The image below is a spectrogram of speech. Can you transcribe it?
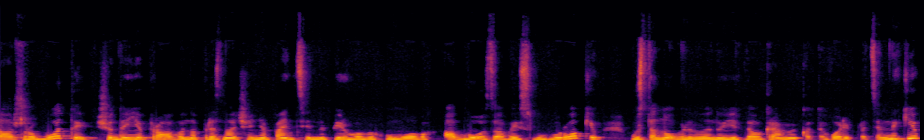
стаж роботи, що дає право на призначення пенсії на пільгових умовах або за вислугу років, установленої для окремої категорії працівників,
